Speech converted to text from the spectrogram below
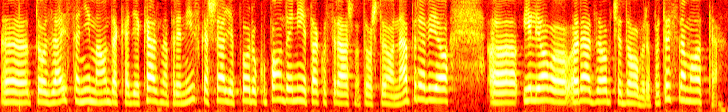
e, to zaista njima onda kad je kazna preniska šalje poruku, pa onda i nije tako strašno to što je on napravio e, ili ovo rad za opće dobro. Pa to je sramota.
